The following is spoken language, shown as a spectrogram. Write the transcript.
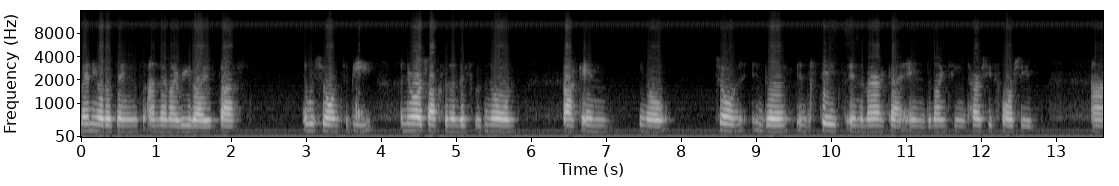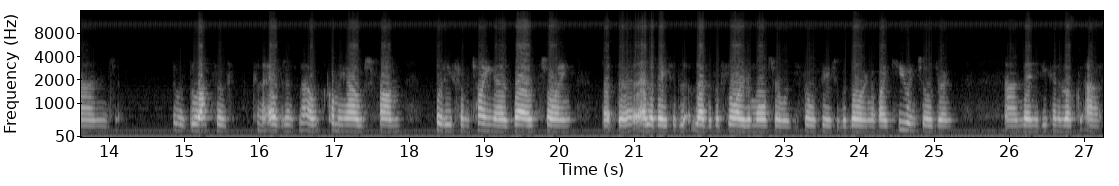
many other things. And then I realised that it was shown to be a neurotoxin, and this was known back in, you know, shown in the in the states in America in the 1930s, 40s, and there was lots of kind of evidence now coming out from studies from China as well, showing that the elevated levels of fluoride in water was associated with lowering of IQ in children. And then if you kind of look at,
